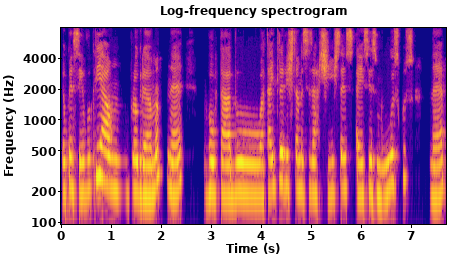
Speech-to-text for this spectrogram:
eu pensei, eu vou criar um programa, né, voltado a estar tá entrevistando esses artistas, a esses músicos, né,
